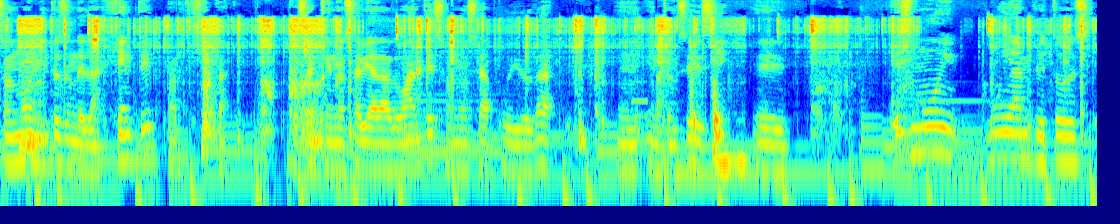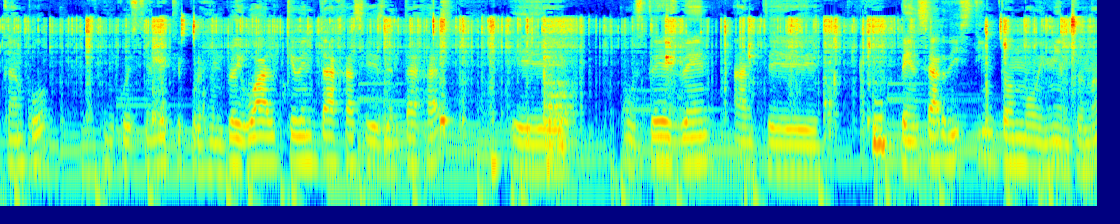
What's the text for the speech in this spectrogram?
son movimientos donde la gente participa, cosa que no se había dado antes o no se ha podido dar. Eh, entonces, sí, eh, es muy, muy amplio todo ese campo en cuestión de que, por ejemplo, igual qué ventajas y desventajas eh, ustedes ven ante pensar distinto a un movimiento, ¿no?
